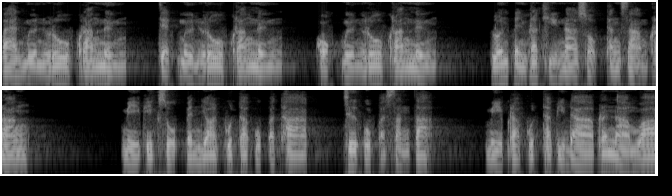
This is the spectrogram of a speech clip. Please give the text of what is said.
แปดหมื่นรูปครั้งหนึ่งเจ็ดหมื่นรูปครั้งหนึ่งหกหมื่นรูปครั้งหนึ่งล้วนเป็นพระขีณาสพทั้งสามครั้ง มีภิกษุเป็นยอดพุทธอุปถาก ชื่ออุปสันตะ มีพระพุทธบิดาพระนามว่า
